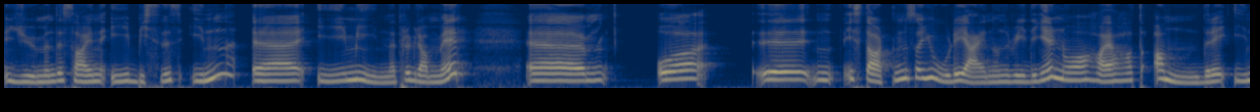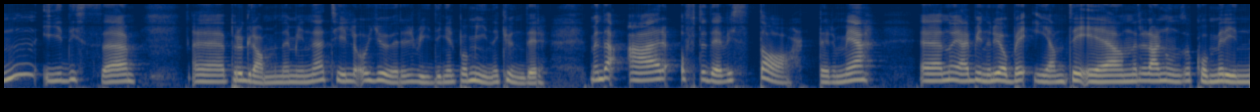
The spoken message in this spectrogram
human design i business inn eh, i mine programmer. Eh, og i starten så gjorde jeg noen readinger. Nå har jeg hatt andre inn i disse eh, programmene mine til å gjøre readinger på mine kunder. Men det er ofte det vi starter med. Eh, når jeg begynner å jobbe én til én, eller det er noen som kommer inn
